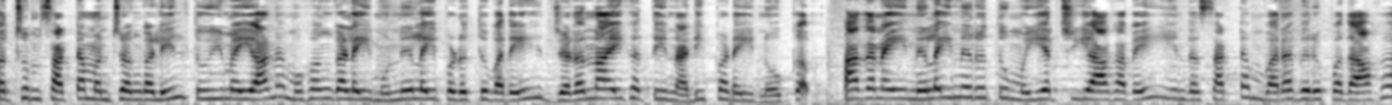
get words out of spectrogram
மற்றும் சட்டமன்றங்களில் தூய்மையான முகங்களை முன்னிலைப்படுத்துவதே ஜனநாயகத்தின் அடிப்படை நோக்கம். அதனை நிலைநிறுத்தும் முயற்சியாகவே இந்த சட்டம் வரவிருப்பதாக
